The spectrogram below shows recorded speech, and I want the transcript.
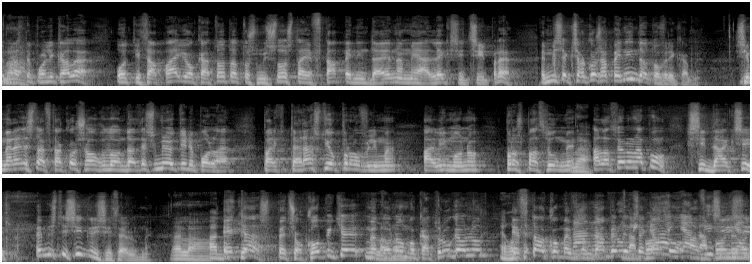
είμαστε πολύ καλά. Ότι θα πάει ο κατώτατος μισθός στα 751 με Αλέξη Τσίπρα. Εμείς 650 το βρήκαμε. Σήμερα είναι στα 780. Δεν σημαίνει ότι είναι πολλά. Υπάρχει τεράστιο πρόβλημα, αλίμονο. Προσπαθούμε. Ναι. Αλλά θέλω να πω, συντάξεις, εμείς τη σύγκριση θέλουμε. Εκά πετσοκόπηκε με τον νόμο Κατρούγκαλου 7,75% αυξήσει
